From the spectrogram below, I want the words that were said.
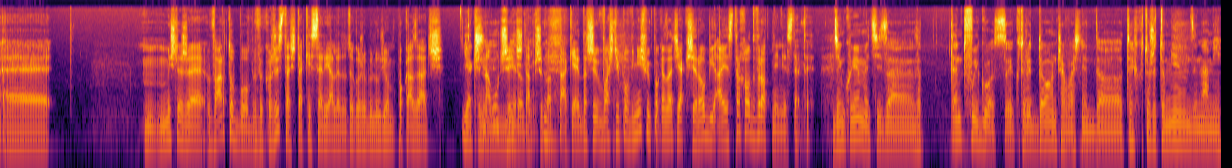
E, myślę, że warto byłoby wykorzystać takie seriale do tego, żeby ludziom pokazać, jak czy nauczyć na przykład tak. Jak, znaczy właśnie powinniśmy pokazać, jak się robi, a jest trochę odwrotnie niestety. Dziękujemy ci za, za ten twój głos, który dołącza właśnie do tych, którzy to między nami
